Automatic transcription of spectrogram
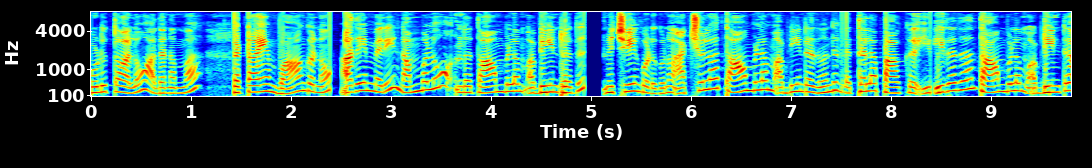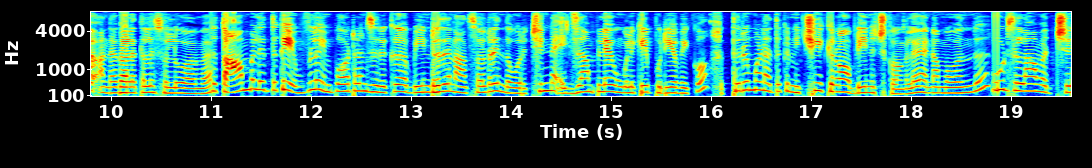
கொடுத்தாலும் அதை நம்ம கட்டாயம் வாங்கணும். அதே மாதிரி நம்மளும் இந்த தாம்பளம் அப்படின்றது நிச்சயம் கொடுக்கணும். ஆக்சுவலாக தாம்பலம் அப்படின்றது வந்து வெத்தலை பாக்கு. இதை தான் தாம்பலம் அப்படின்ட்டு அந்த காலத்தில் சொல்லுவாங்க. தாம்பூலத்துக்கு தாம்பலத்துக்கு இம்பார்ட்டன்ஸ் இருக்கு அப்படின்றத நான் சொல்கிறேன் இந்த ஒரு சின்ன எக்ஸாம்பிளே உங்களுக்கே புரிய வைக்கும். திருமணத்துக்கு நிச்சயிக்கிறோம் அப்படின்னு வச்சுக்கோங்களேன். நம்ம வந்து ஃப்ரூட்ஸ் எல்லாம் வச்சு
